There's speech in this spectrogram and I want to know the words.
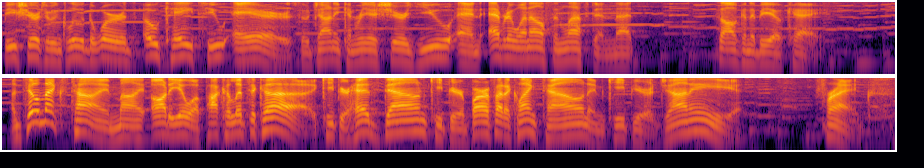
Be sure to include the words OK to air so Johnny can reassure you and everyone else in Lefton that it's all going to be okay. Until next time, my audio apocalyptica, keep your heads down, keep your barf out of Clanktown, and keep your Johnny Franks.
